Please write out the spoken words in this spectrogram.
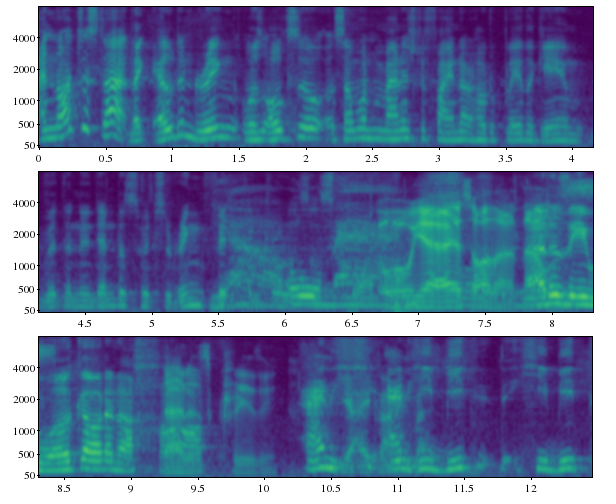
and not just that, like Elden Ring was also someone managed to find out how to play the game with the Nintendo Switch Ring Fit Yeah, controller. oh, man. Oh yeah, I saw that. That That is a workout and a half. That is crazy. And Yeah, he, can't and he beat he beat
